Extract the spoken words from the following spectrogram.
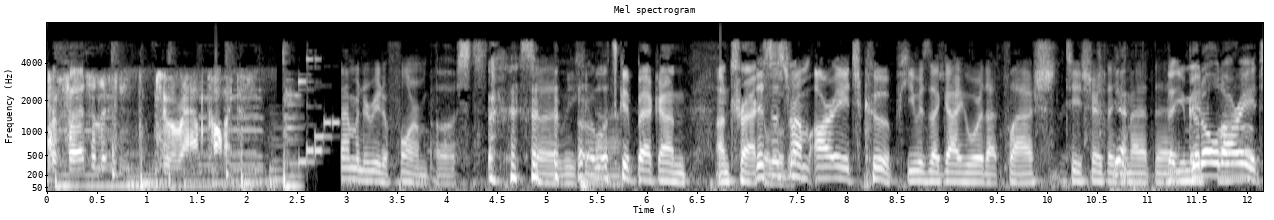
prefer to listen to Around Comics. I'm going to read a forum post so that we can. Let's uh, get back on on track. This a little is from R.H. Coop. He was that guy who wore that Flash T-shirt that Yeah. you met at the. bit. that you Good old fun. RH.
